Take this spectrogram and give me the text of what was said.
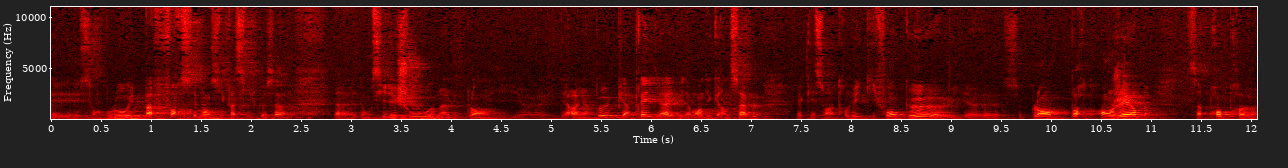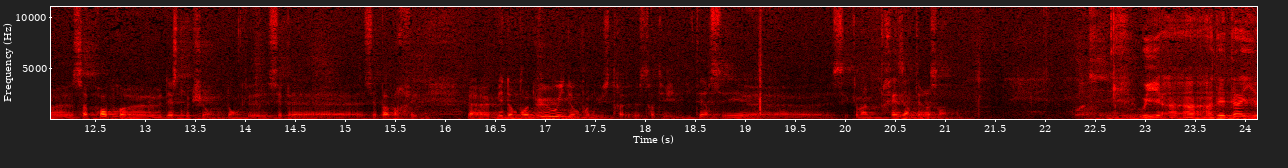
et son boulot n'est pas forcément si facile que ça. donc s'il échoue, ben, le plan il, déraille un peu. Puis après, il y a évidemment des grains de sable qui sont introduits qui font que ce plan porte en germe sa propre, euh, euh, destruction. Donc euh, c'est n'est pas parfait. mais d'un point de vue, oui, d'un point de vue stratégie militaire, c'est quand même très intéressant. Oui, un, détail,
